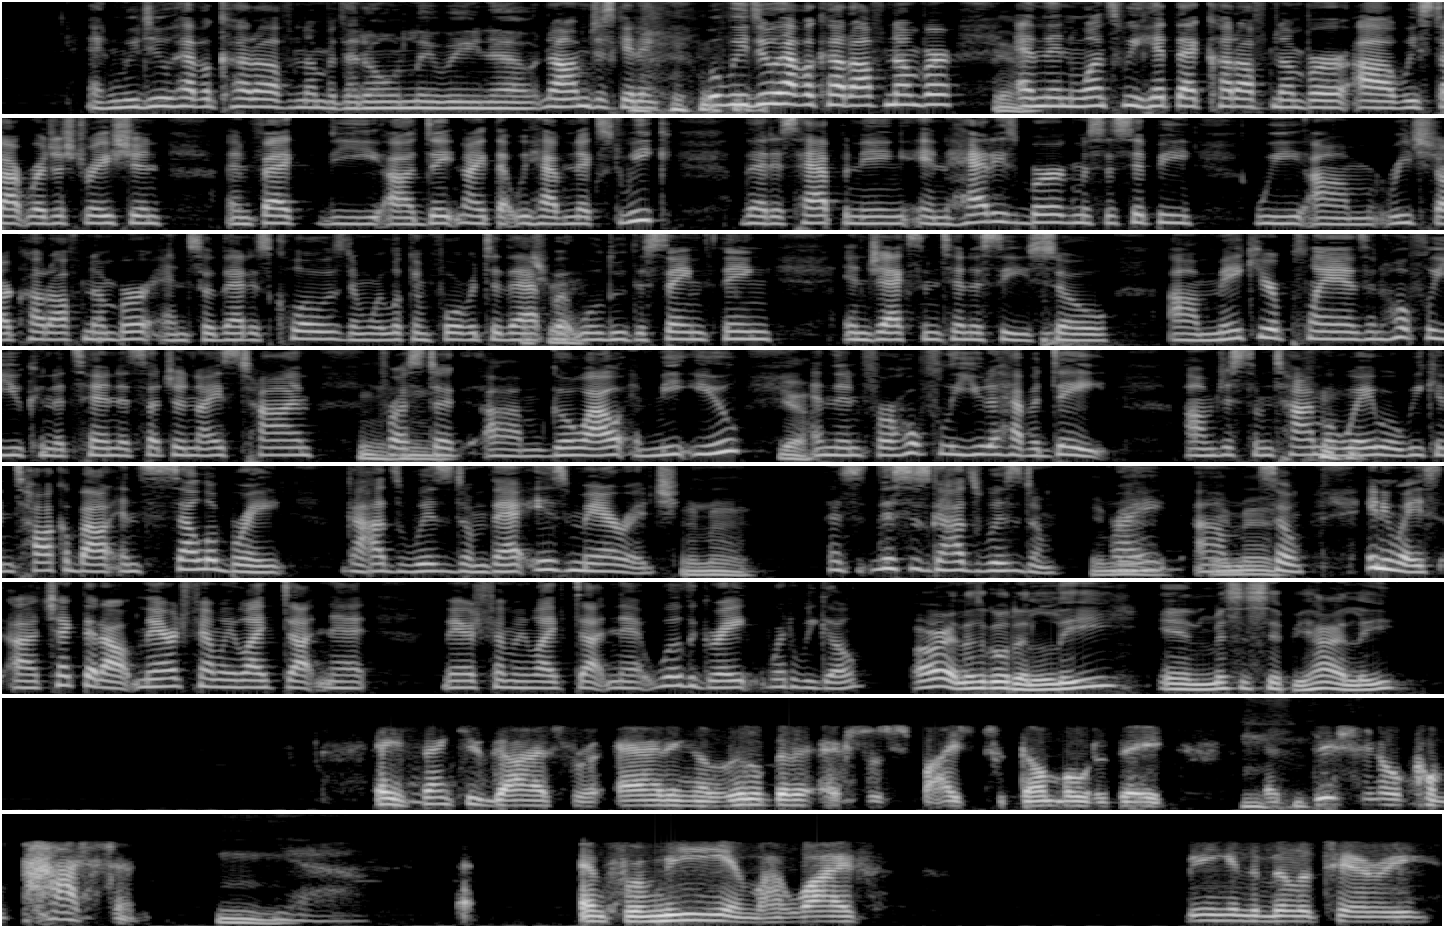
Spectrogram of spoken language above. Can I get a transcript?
And we do have a cutoff number that only we know. No, I'm just kidding. but we do have a cutoff number. Yeah. And then once we hit that cutoff number, uh, we start registration. In fact, the uh, date night that we have next week that is happening in Hattiesburg, Mississippi, we um, reached our cutoff number. And so that is closed, and we're looking forward to that. But we'll do the same thing in Jackson, Tennessee. So um, make your plans, and hopefully you can attend. It's such a nice time for us to um, go out and meet you. Yeah. And then for hopefully you to have a date um, just some time away where we can talk about and celebrate God's wisdom. That is marriage. Amen. That's, this is God's wisdom, Amen. right? Um, Amen. So, anyways, uh, check that out marriagefamilylife.net. Marriagefamilylife.net. Wil the Great, where do we go? All right, let's go to Lee in Mississippi. Hi, Lee. Hey, thank you guys for adding a little bit of extra spice to gumbo today. Additional compassion. Yeah. And for me and my wife, being in the military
